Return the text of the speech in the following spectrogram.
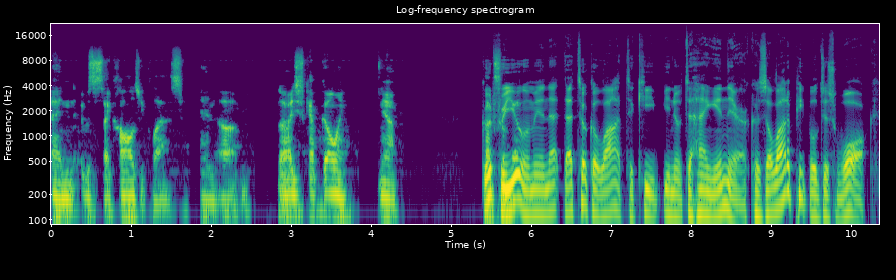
And it was a psychology class. And um, I just kept going. Yeah. Good for Absolutely. you. I mean, that that took a lot to keep, you know, to hang in there because a lot of people just walk,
